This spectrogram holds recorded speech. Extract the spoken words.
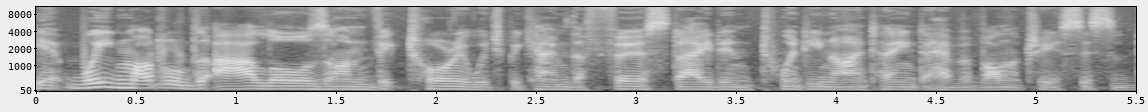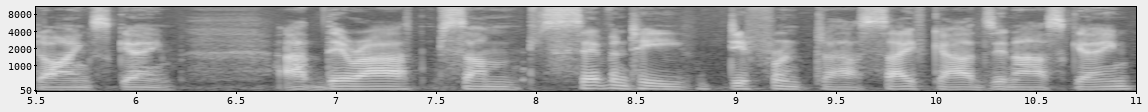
Yeah, we modelled our laws on Victoria, which became the first state in 2019 to have a voluntary assisted dying scheme. Uh, there are some 70 different uh, safeguards in our scheme.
